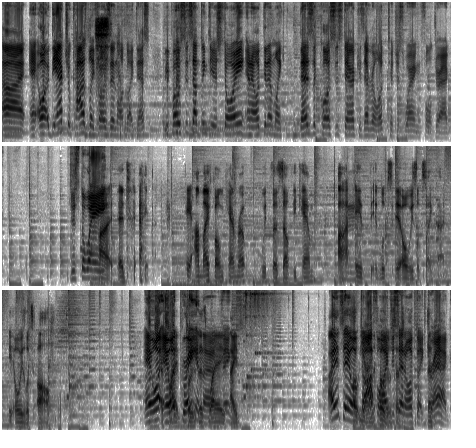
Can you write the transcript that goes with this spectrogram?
Uh, and, well, the actual cosplay photos didn't look like this. We posted something to your story, and I looked at him like, that is the closest Derek has ever looked to just wearing full drag. Just the way. Uh, it, hey, on my phone camera with the selfie cam, uh, Mhm. it, it looks it always looks like that. It always looks awful. it, lo- it I looked great in that's why I- things. I, didn't say it Oh, looked yeah, awful. I just said it looked like that's- drag.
